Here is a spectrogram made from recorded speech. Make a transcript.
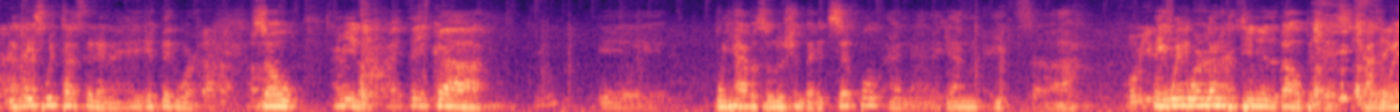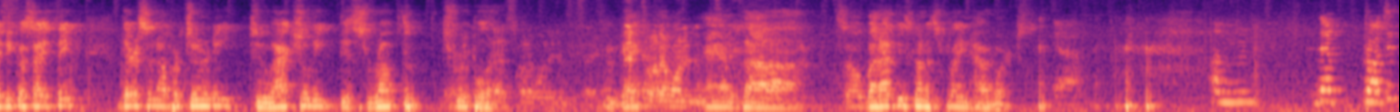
At least we tested it, and it, it did work. Uh-huh. So, I mean, I think uh, eh, we have a solution that it's simple, and uh, again, it's. Uh, What were you Hey, gonna we- say? We're going to continue developing this, by the way, because I think there's an opportunity to actually disrupt AAA. That's what I wanted him to say. Okay. That's what I wanted him to And say. uh, so Bharathi's going to explain how it works. Yeah. Um, the project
